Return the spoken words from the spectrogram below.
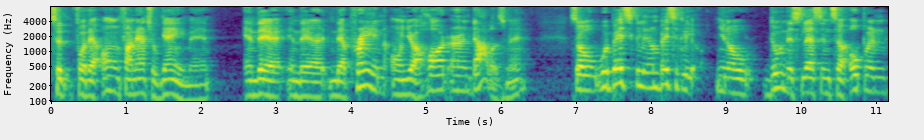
to for their own financial gain, man. And they're and they're and they're preying on your hard-earned dollars, man. So we're basically I'm basically, you know, doing this lesson to open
